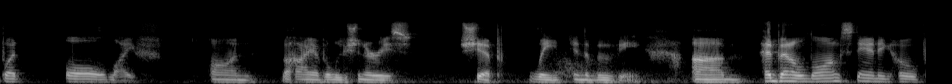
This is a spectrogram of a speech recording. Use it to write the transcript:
but all life on the high evolutionaries ship late in the movie. Um, had been a long-standing hope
